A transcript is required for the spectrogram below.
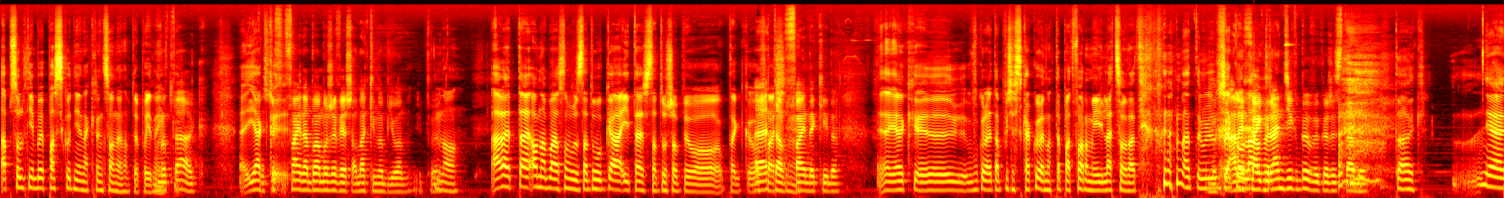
absolutnie były paskudnie nakręcone tam te No pojedynki. tak. Jak... Jeszcze fajna była może, wiesz, Anakin Obi-Wan. No. Ale te, ona była znowu za długa i też za dużo było tego E, właśnie... fajne kino. Jak e, w ogóle tam później skakują na te platformy i lecą na, ty, na tym No, ale lawy. High Grandzik był wykorzystany. Tak. Nie,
